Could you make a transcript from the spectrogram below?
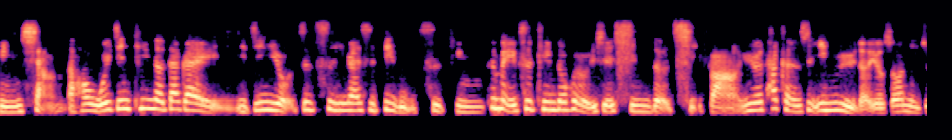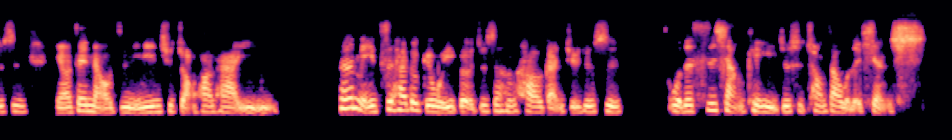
冥想，然后我已经听了大概已经有这次应该是第五次听，就每一次听都会有一些新的启发，因为它可能是英语的，有时候你就是你要在脑子里面去转换它的意义，但是每一次它都给我一个就是很好的感觉，就是我的思想可以就是创造我的现实，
